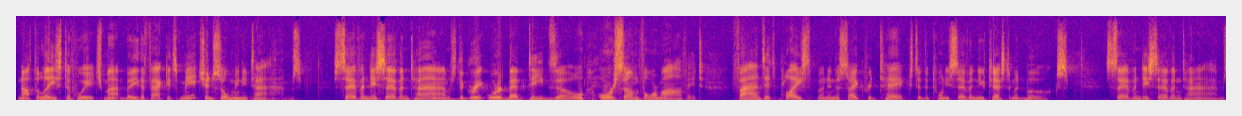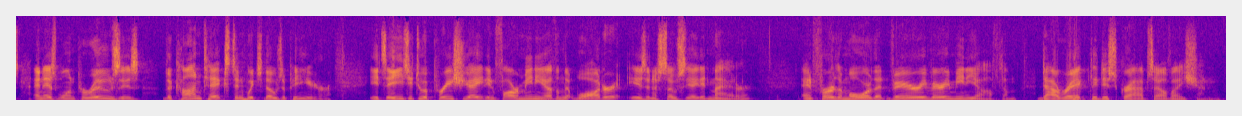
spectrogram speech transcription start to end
Not the least of which might be the fact it's mentioned so many times. 77 times the Greek word baptizo, or some form of it, finds its placement in the sacred text of the 27 New Testament books. 77 times. And as one peruses the context in which those appear, it's easy to appreciate in far many of them that water is an associated matter, and furthermore, that very, very many of them directly describe salvation.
